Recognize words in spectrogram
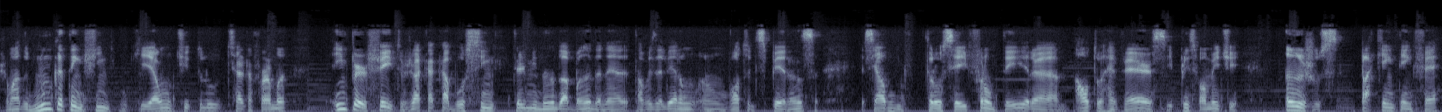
chamado Nunca Tem Fim, o que é um título de certa forma imperfeito, já que acabou sim terminando a banda, né? Talvez ali era um, um voto de esperança. Esse álbum trouxe aí Fronteira, Auto Reverse, principalmente Anjos, para quem tem fé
